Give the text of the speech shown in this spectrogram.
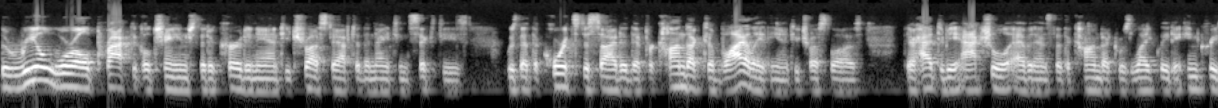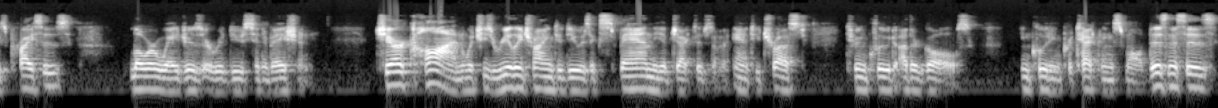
The real world practical change that occurred in antitrust after the 1960s was that the courts decided that for conduct to violate the antitrust laws, there had to be actual evidence that the conduct was likely to increase prices, lower wages, or reduce innovation. Chair Khan, which he's really trying to do, is expand the objectives of antitrust to include other goals, including protecting small businesses,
